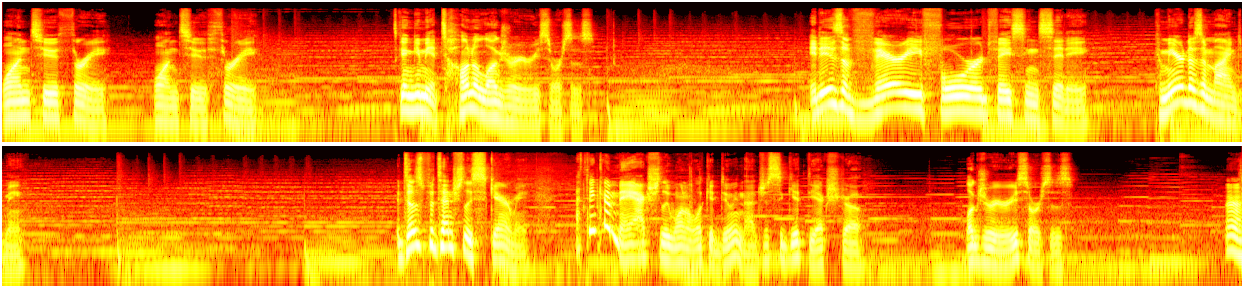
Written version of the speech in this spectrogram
One, two, three. One, two, three. It's gonna give me a ton of luxury resources. It is a very forward-facing city. Khmer doesn't mind me. It does potentially scare me. I think I may actually want to look at doing that just to get the extra luxury resources. Eh.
